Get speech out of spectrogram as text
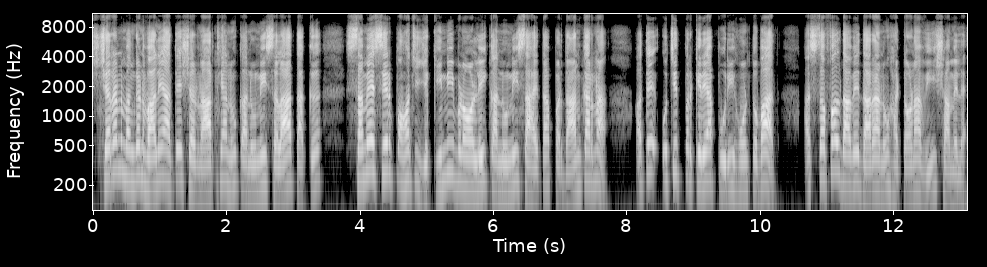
ਸ਼ਰਨ ਮੰਗਣ ਵਾਲਿਆਂ ਅਤੇ ਸ਼ਰਨਾਰਥੀਆਂ ਨੂੰ ਕਾਨੂੰਨੀ ਸਲਾਹ ਤੱਕ ਸਮੇਂ ਸਿਰ ਪਹੁੰਚ ਯਕੀਨੀ ਬਣਾਉਣ ਲਈ ਕਾਨੂੰਨੀ ਸਹਾਇਤਾ ਪ੍ਰਦਾਨ ਕਰਨਾ ਅਤੇ ਉਚਿਤ ਪ੍ਰਕਿਰਿਆ ਪੂਰੀ ਹੋਣ ਤੋਂ ਬਾਅਦ ਅਸਫਲ ਦਾਅਵੇਦਾਰਾਂ ਨੂੰ ਹਟਾਉਣਾ ਵੀ ਸ਼ਾਮਿਲ ਹੈ।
